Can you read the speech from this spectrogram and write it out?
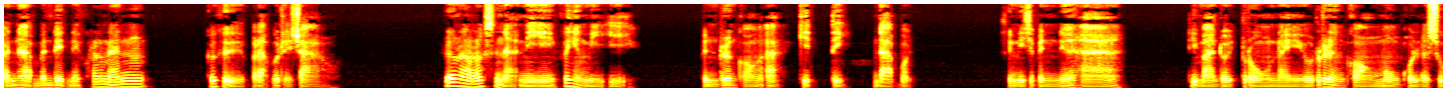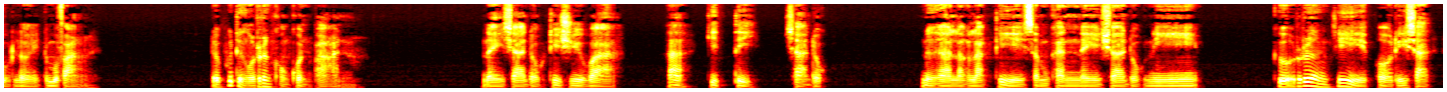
กันหาบัณฑิตในครั้งนั้น ก็คือพระพุทธเจ้า เรื่องราวลักษณะนี้ก็ยังมีอีก เป็นเรื่องของอกิตติดาบท ซึ่งนี้จะเป็นเนื้อหาที่มาโดยตรงในเรื่องของมงคลละสูตรเลยท่านผู้ฟัง โดยพูดถึงเรื่องของคนผ่าน ในชาดกที่ชื่อว่าอกิตติชาดก เนื้อหาหลักๆที่สำคัญในชาดกนี้ คือเรื่องที่โพธิสัตว์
